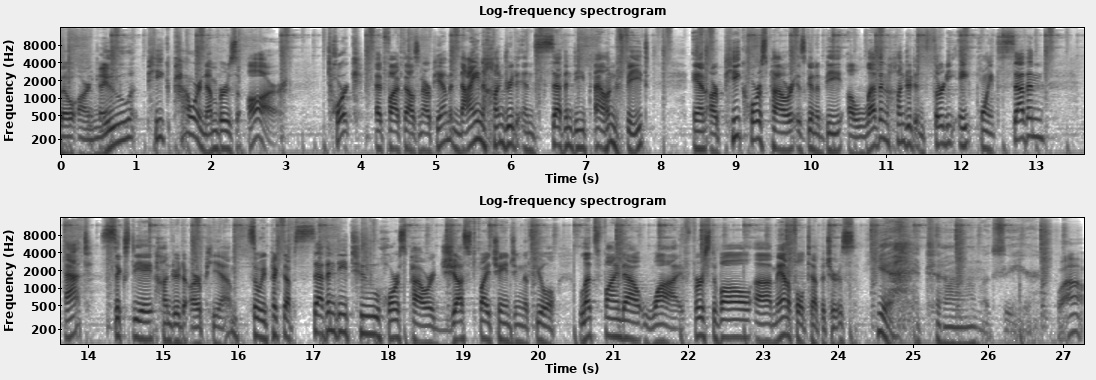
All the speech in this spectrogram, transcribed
So our new peak power numbers are torque at 5,000 RPM, 970 pound feet, and our peak horsepower is going to be 1138.7 at 6,800 RPM. So we picked up 72 horsepower just by changing the fuel. Let's find out why. First of all, uh, manifold temperatures. Yeah, um, let's see here. Wow.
